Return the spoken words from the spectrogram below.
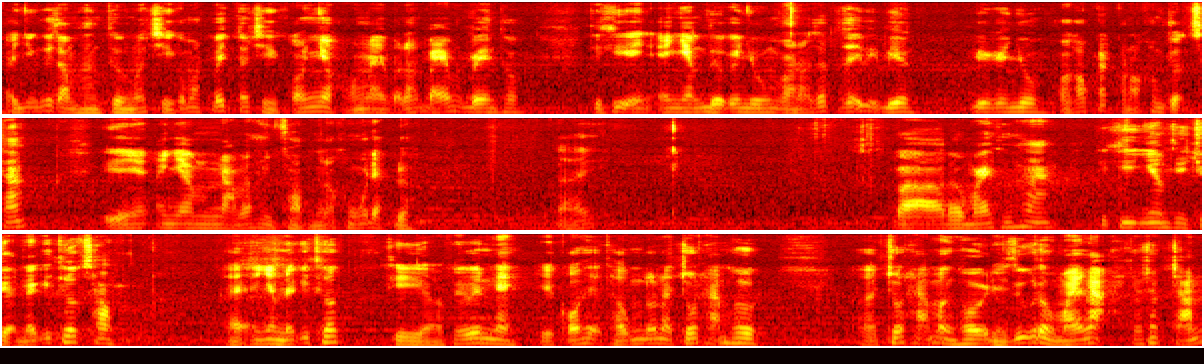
Ở những cái dòng hàng thường nó chỉ có mặt bích nó chỉ có nhỏ này và nó bé một bên thôi. Thì khi anh, anh em đưa cây nhôm vào nó rất dễ bị biên biên cây nhôm và góc cắt của nó không chuẩn xác. Thì anh, anh em làm ra thành phẩm thì nó không có đẹp được. Đấy. Và đầu máy thứ hai thì khi anh em di chuyển lấy kích thước xong đấy, anh em lấy kích thước thì ở phía bên này thì có hệ thống đó là chốt hãm hơi. Ờ, chốt hãm bằng hơi để giữ đầu máy lại cho chắc chắn.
